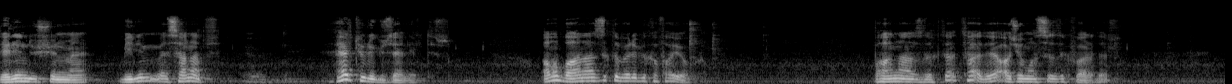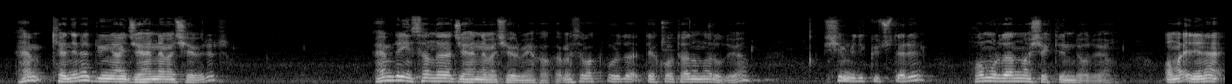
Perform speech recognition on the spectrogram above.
derin düşünme, bilim ve sanat her türlü güzelliktir. Ama bağnazlıkta böyle bir kafa yok. Bağnazlıkta sadece acımasızlık vardır. Hem kendine dünyayı cehenneme çevirir, hem de insanlara cehenneme çevirmeye kalkar. Mesela bak burada dekolte hanımlar oluyor. Şimdilik güçleri homurdanma şeklinde oluyor. Ama eline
